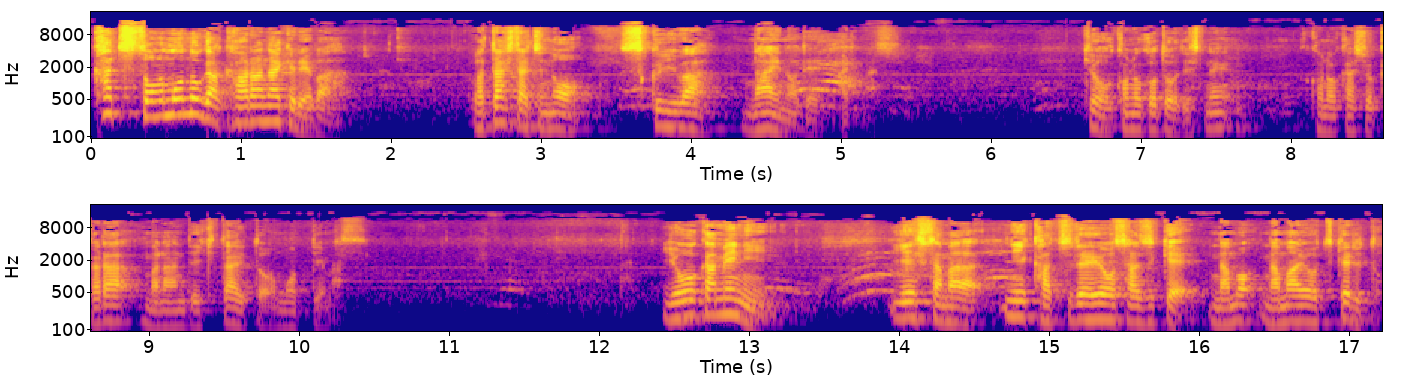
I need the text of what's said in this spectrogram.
価値そのものが変わらなければ私たちの救いはないのであります。今日このことをですねこの箇所から学んでいきたいと思っています。8日目にイエス様に割礼を授け名前を付けると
